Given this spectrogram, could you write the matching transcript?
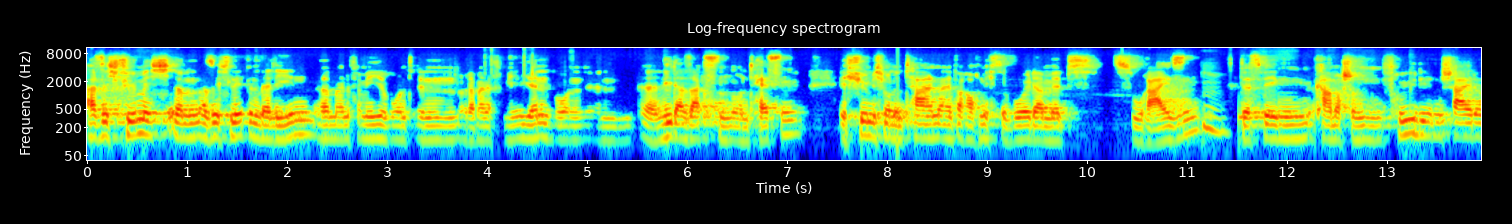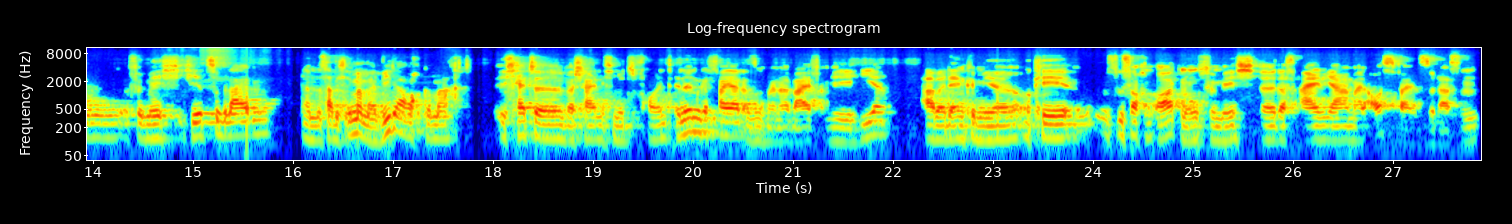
also ich fühle mich, ähm, also ich lebe in Berlin, äh, meine Familie wohnt in, oder meine Familien wohnen in äh, Niedersachsen und Hessen. Ich fühle mich momentan einfach auch nicht so wohl damit zu reisen. Mhm. Deswegen kam auch schon früh die Entscheidung für mich, hier zu bleiben. Ähm, das habe ich immer mal wieder auch gemacht. Ich hätte wahrscheinlich mit FreundInnen gefeiert, also mit meiner Wahlfamilie hier aber denke mir, okay, es ist auch in Ordnung für mich, äh, das ein Jahr mal ausfallen zu lassen,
